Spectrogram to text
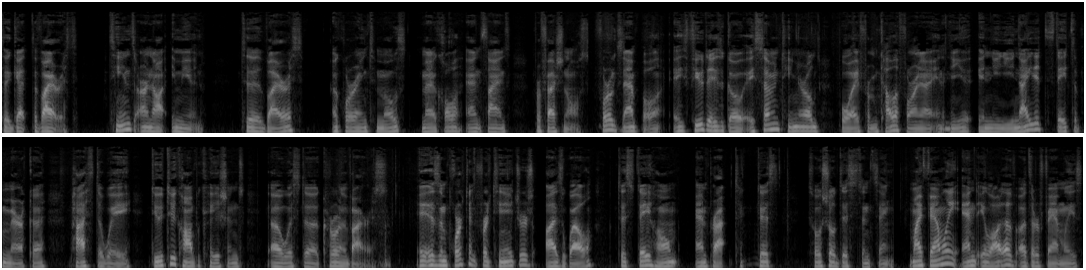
to get the virus. Teens are not immune to the virus, according to most medical and science professionals. For example, a few days ago, a 17 year old boy from California in the, United States of America passed away due to complications uh, with the coronavirus. It is important for teenagers as well to stay home and practice social distancing. My family and a lot of other families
